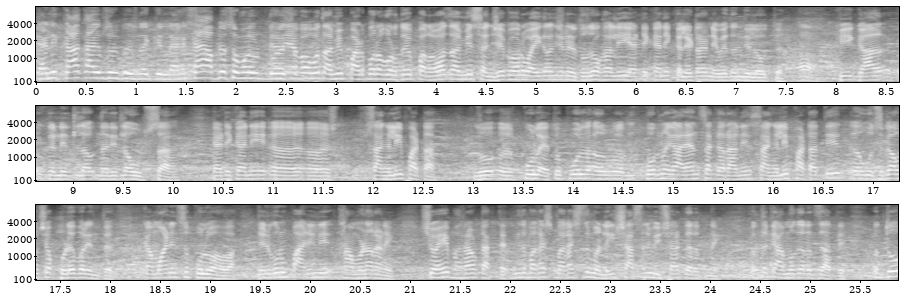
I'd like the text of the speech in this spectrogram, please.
त्यांनी का कायमस्वरूपी योजना केली नाही आणि काय आपल्यासमोर डोळ्यासमोर याबाबत आम्ही पाठपुरावा करतोय. परवाच आम्ही संजय पवार वाईकरांच्या नेतृत्वाखाली या ठिकाणी कलेक्टर निवेदन दिलं होतं की गाळ नदीतला नदीतला उपसा या ठिकाणी सांगली फाटा जो पूल आहे तो पूल पूर्ण गाळ्यांचा करा आणि सांगली फाटा ते उसगावच्या पुढेपर्यंत कमानींचं पूल व्हावा जेणेकरून पाणी थांबणार नाही. शिवाय हे भराव टाकतात मी मगाश मगाशीच म्हणलं की शासन विचार करत नाही. फक्त कामं करत जाते. पण तो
